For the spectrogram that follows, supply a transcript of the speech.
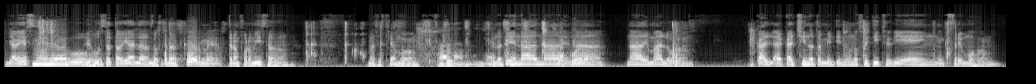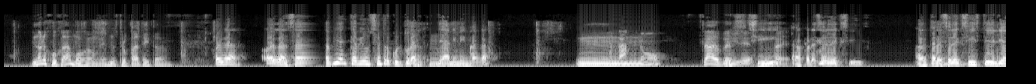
Ya ves, Me da voz. les gusta todavía las los transformers. transformistas. Más extremo. a la Que mierda. no tiene nada, nada, nada, nada de malo. Acá, el- acá el chino también tiene unos fetiches bien extremos. weón. Y no lo juzgamos, weón, es nuestro pata y todo. Oigan, oigan, ¿sabían que había un centro cultural de anime y manga? Mm, ¿Acá? no. Claro, pues. Sí, Ah, al parecer existe. Al parecer existe y el día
